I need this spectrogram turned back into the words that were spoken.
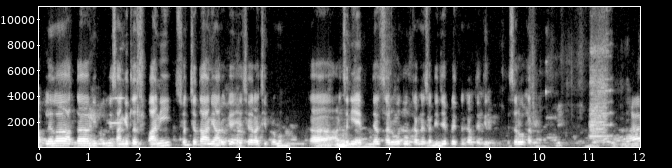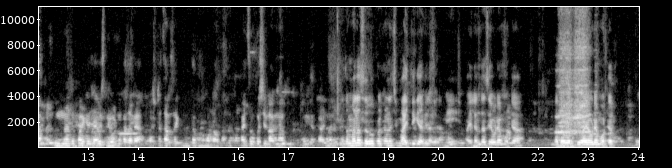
आपल्याला आता मी पूर्वी सांगितलंच पाणी स्वच्छता आणि आरोग्य हे शहराची प्रमुख अडचणी आहेत. त्या सर्व दूर करण्यासाठी जे प्रयत्न करता येतील ते सर्व करणार. महानगरपालिकेच्या ज्यावेळेस निवडणुका झाल्या भ्रष्टाचाराचा एक मुद्दा खूप मोठा होता. काय चौकशी लागणार? आता मला सर्व प्रकारची माहिती घ्यावी लागेल. मी पहिल्यांदाच एवढ्या मोठ्या पदावर किंवा एवढ्या मोठ्या अ,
